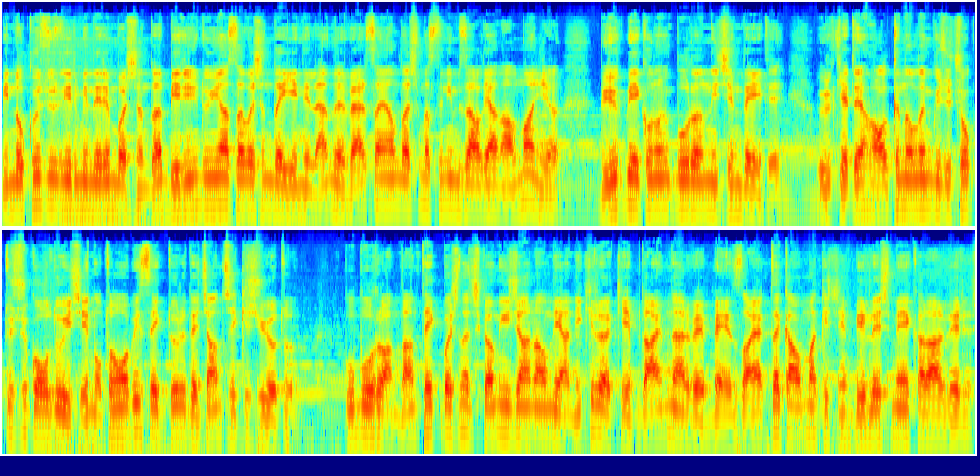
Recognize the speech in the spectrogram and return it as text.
1920'lerin başında 1. Dünya Savaşı'nda yenilen ve Versay Antlaşması'nı imzalayan Almanya büyük bir ekonomik buhranın içindeydi. Ülkede halkın alım gücü çok düşük olduğu için otomobil sektörü de can çekişiyordu. Bu buhrandan tek başına çıkamayacağını anlayan iki rakip Daimler ve Benz ayakta kalmak için birleşmeye karar verir.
